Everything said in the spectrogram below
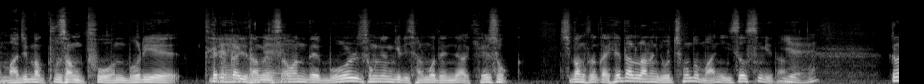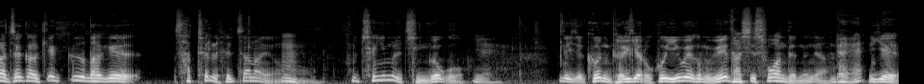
음. 마지막 부상 투혼 머리에 테레까지 네. 담으면 네. 싸웠는데 뭘 송영길이 잘못했냐. 계속 지방선거 해달라는 요청도 많이 있었습니다. 예. 그러나 제가 깨끗하게 사퇴를 했잖아요. 음. 책임을 진 거고. 예. 근데 이제 그건 별개로 그 이후에 그럼 왜 다시 소환됐느냐? 네. 이게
